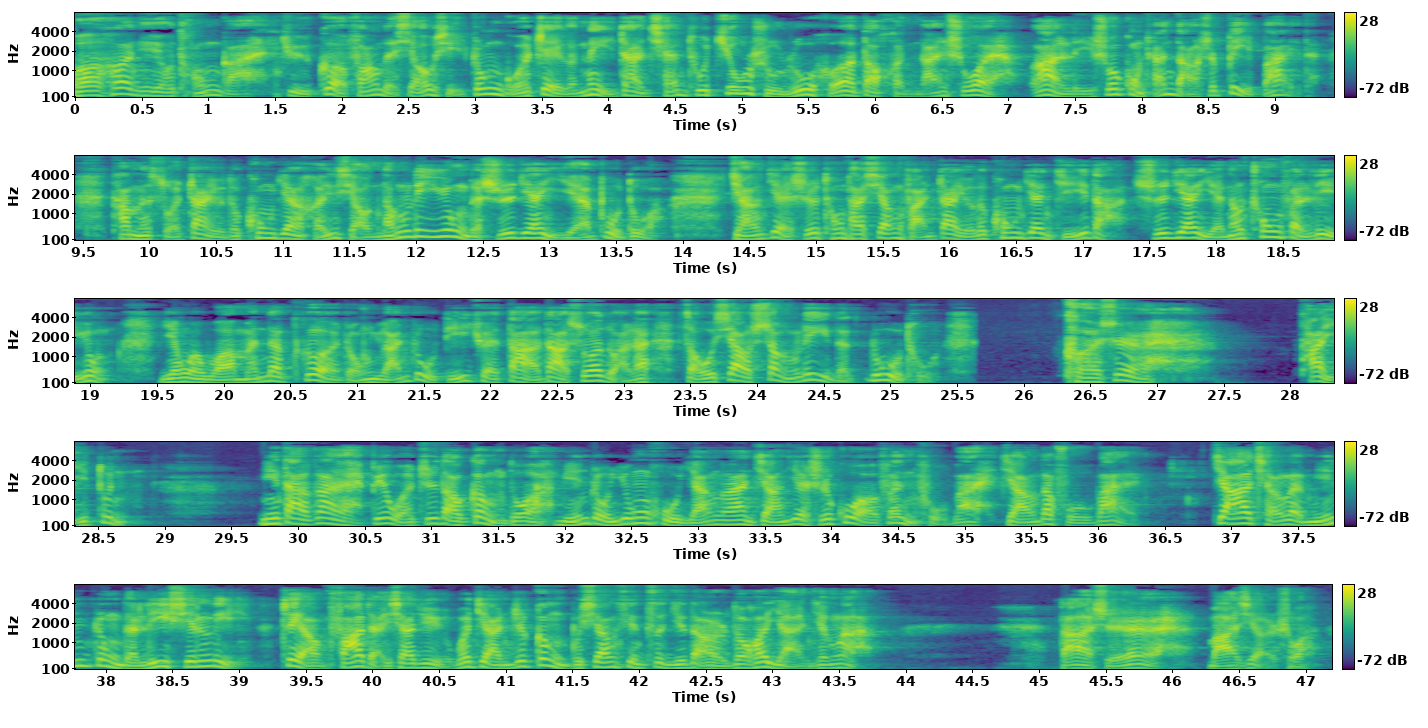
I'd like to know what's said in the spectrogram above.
我和你有同感。据各方的消息，中国这个内战前途究属如何，倒很难说呀。按理说，共产党是必败的，他们所占有的空间很小，能利用的时间也不多。蒋介石同他相反，占有的空间极大，时间也能充分利用，因为我们的各种援助的确大大缩短了走向胜利的路途。可是，他一顿。你大概比我知道更多。民众拥护延安，蒋介石过分腐败，蒋的腐败加强了民众的离心力。这样发展下去，我简直更不相信自己的耳朵和眼睛了。大使马歇尔说：“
